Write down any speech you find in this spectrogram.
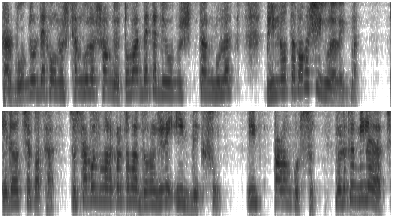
আর বন্ধুর দেখা অনুষ্ঠানগুলোর সঙ্গে তোমার দেখা যে অনুষ্ঠানগুলোর ভিন্নতা পাবা সেগুলো লিখবা। এটা হচ্ছে কথা। তো সাপোজ মনে করো তোমরা দুজনে ঈদ দেখছ, ঈদ পালন করছ ওটা তো মিলে যাচ্ছে,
